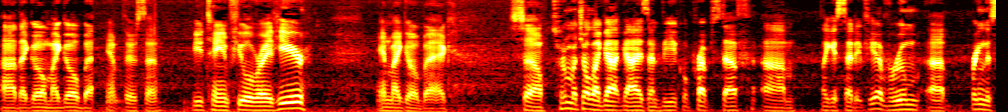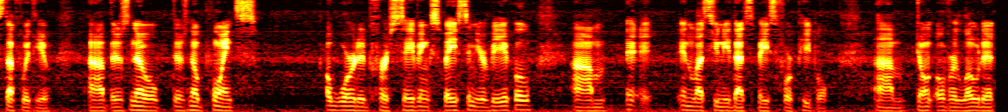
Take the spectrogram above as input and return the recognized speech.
that go in my go bag. Yep, there's the butane fuel right here and my go bag. So that's pretty much all I got, guys, on vehicle prep stuff. Um, like I said, if you have room, uh, bring this stuff with you. Uh, there's no there's no points awarded for saving space in your vehicle um, it, unless you need that space for people. Um, don't overload it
